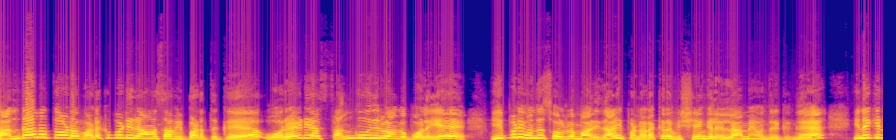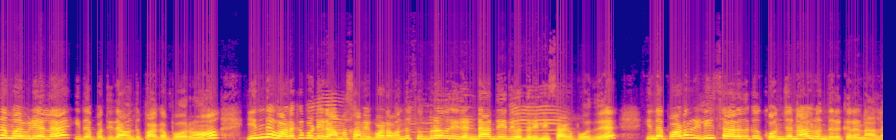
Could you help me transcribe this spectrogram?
சந்தானத்தோட வடக்குப்பட்டி ராமசாமி படத்துக்கு ஒரேடியா சங்கு உதிர்வாங்க போலயே இப்படி வந்து சொல்ற மாதிரி தான் இப்ப நடக்கிற விஷயங்கள் எல்லாமே வந்திருக்குங்க. இன்னைக்கு நம்ம வீடியோல இதை பத்தி தான் வந்து பார்க்க போறோம். இந்த வடக்குப்பட்டி ராமசாமி படம் வந்து பிப்ரவரி ரெண்டாம் தேதி வந்து ரிலீஸ் ஆக போகுது. இந்த படம் ரிலீஸ் ஆகிறதுக்கு கொஞ்ச நாள் வந்து இருக்கிறனால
